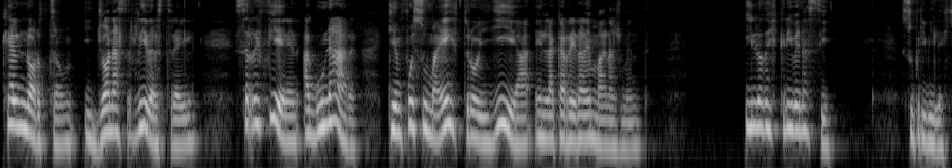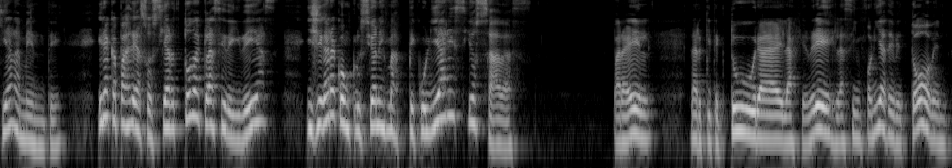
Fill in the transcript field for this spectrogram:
Kel Nordstrom y Jonas Riederstrail se refieren a Gunnar, quien fue su maestro y guía en la carrera de management. Y lo describen así. Su privilegiada mente era capaz de asociar toda clase de ideas y llegar a conclusiones más peculiares y osadas. Para él, la arquitectura, el ajedrez, las sinfonías de Beethoven,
